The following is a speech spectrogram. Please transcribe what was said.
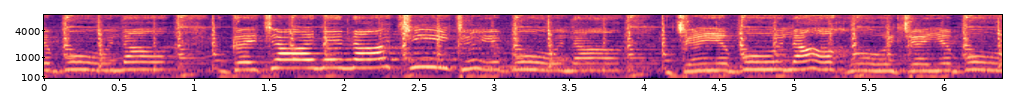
जय बोला गजाननाची जय बोला जय बोला हो जय बोला. जय बोला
